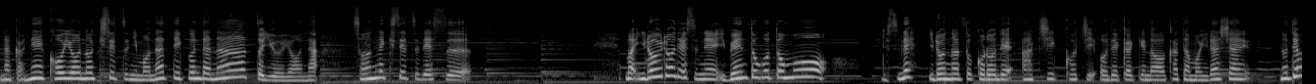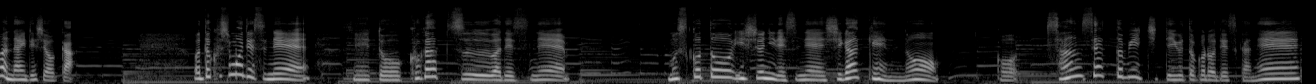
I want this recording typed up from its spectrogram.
なんかね紅葉の季節にもなっていくんだなというようなそんな季節です。まあいろいろですねイベントごともですねいろんなところであちこちお出かけの方もいらっしゃるのではないでしょうか。私もですね、えーと、9月はですね息子と一緒にですね滋賀県のこうサンセットビーチっていうところですかね。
